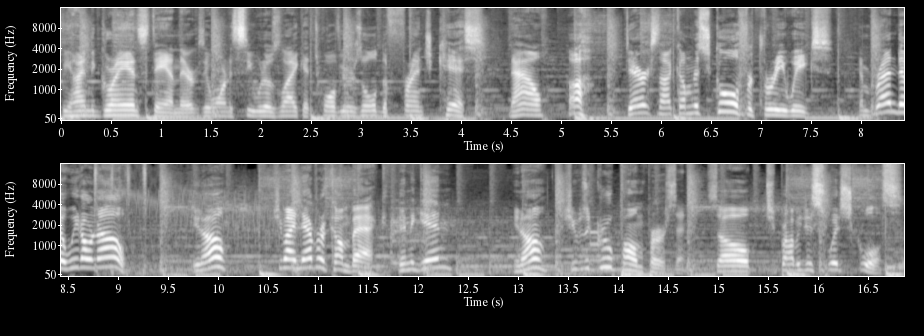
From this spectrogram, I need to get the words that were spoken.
behind the grandstand there because they wanted to see what it was like at 12 years old, the French kiss. Now, huh? Derek's not coming to school for three weeks, and Brenda, we don't know. You know, she might never come back. Then again, you know, she was a group home person, so she probably just switched schools,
